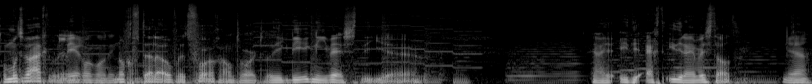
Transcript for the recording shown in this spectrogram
Hoe moeten we We eigenlijk leren ook wel nog vertellen over het vorige antwoord? Die, die ik niet wist. Die, eh, ja, echt iedereen wist dat. Ja.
